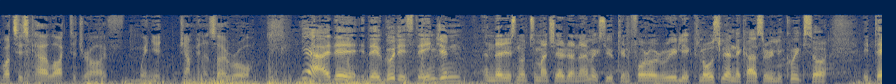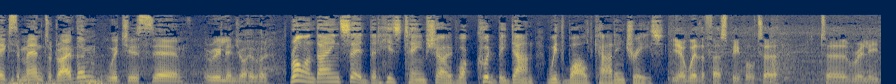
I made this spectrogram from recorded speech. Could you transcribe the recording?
What's this car like to drive when you jump in it so raw? Yeah, the the good is the engine, and there is not too much aerodynamics. You can follow really closely, and the cars are really quick. So it takes a man to drive them, which is uh, really enjoyable. Roland Dane said that his team showed what could be done with wildcard entries. Yeah, we're the first people to to really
